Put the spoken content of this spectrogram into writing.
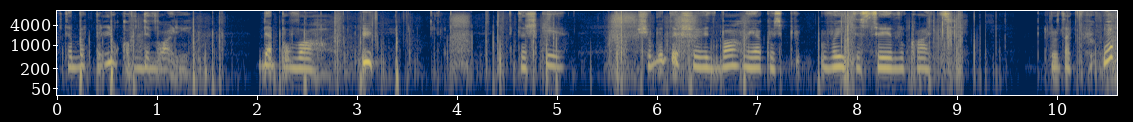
В тебе пилюка в дивані. Де повага? Пташки. Що буде, якщо від багу якось вийти з цієї локації? Ну так. Оп!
